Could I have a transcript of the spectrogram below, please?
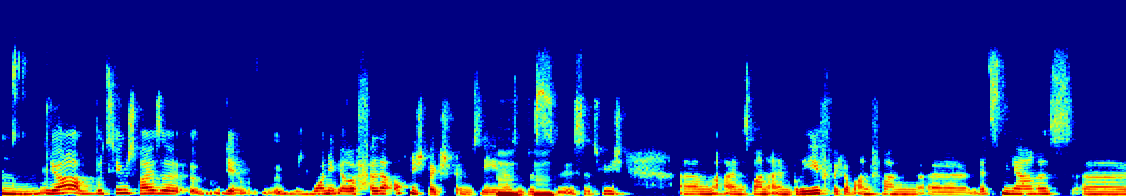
Mhm. Ja, beziehungsweise äh, die wollen ihre Fälle auch nicht wegschwimmen sehen. Also das mhm. ist natürlich ähm, es war in einem Brief, ich glaube Anfang äh, letzten Jahres, äh,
